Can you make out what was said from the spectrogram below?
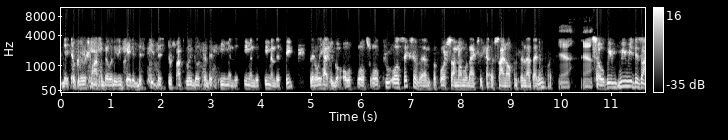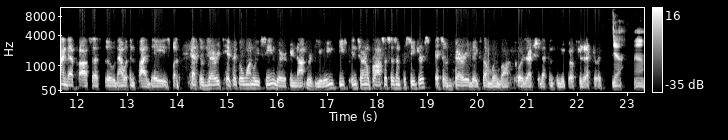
they took the responsibilities and created this team. This responsibility goes to this team and this team and this team and this team. They really had to go all, all, all through all six of them before someone would actually kind of sign off and send out that invoice. Yeah. Yeah. So we, we redesigned that process to now within five days, but that's a very typical one we've seen where if you're not reviewing these internal processes and procedures, it's a very big stumbling block towards actually that continued growth trajectory. Yeah, yeah.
